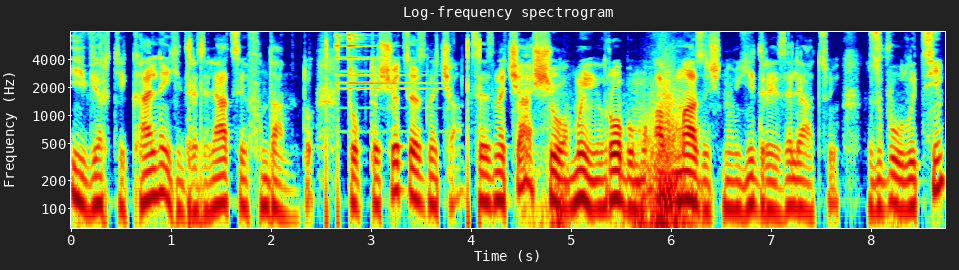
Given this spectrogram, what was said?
і вертикальної гідроізоляції фундаменту. Тобто, що це означає? Це означає, що ми робимо обмазочну гідроізоляцію з вулиці,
